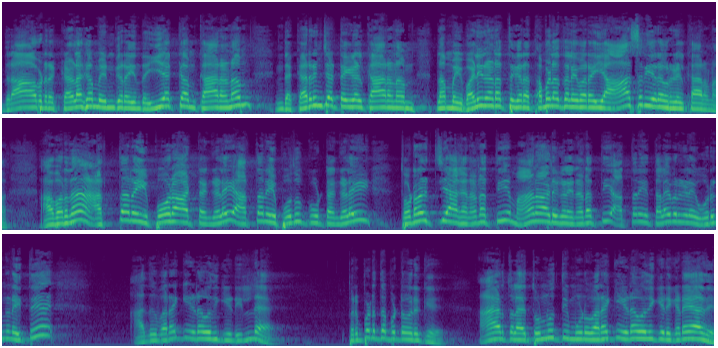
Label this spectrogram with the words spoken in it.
திராவிடர் கழகம் என்கிற இந்த இயக்கம் காரணம் இந்த கருஞ்சட்டைகள் காரணம் நம்மை வழிநடத்துகிற தமிழர் தலைவர் ஐயா ஆசிரியர் அவர்கள் காரணம். அவர்தான் அத்தனை போராட்டங்களை அத்தனை பொதுக்கூட்டங்களை தொடர்ச்சியாக நடத்தி மாநாடுகளை நடத்தி அத்தனை தலைவர்களை ஒருங்கிணைத்து அது வரைக்கும் இடஒதுக்கீடு இல்லை. பிற்படுத்தப்பட்டவருக்கு ஆயிரத்தி தொள்ளாயிரத்தி தொண்ணூற்றி மூணு வரைக்கும் இடஒதுக்கீடு கிடையாது.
